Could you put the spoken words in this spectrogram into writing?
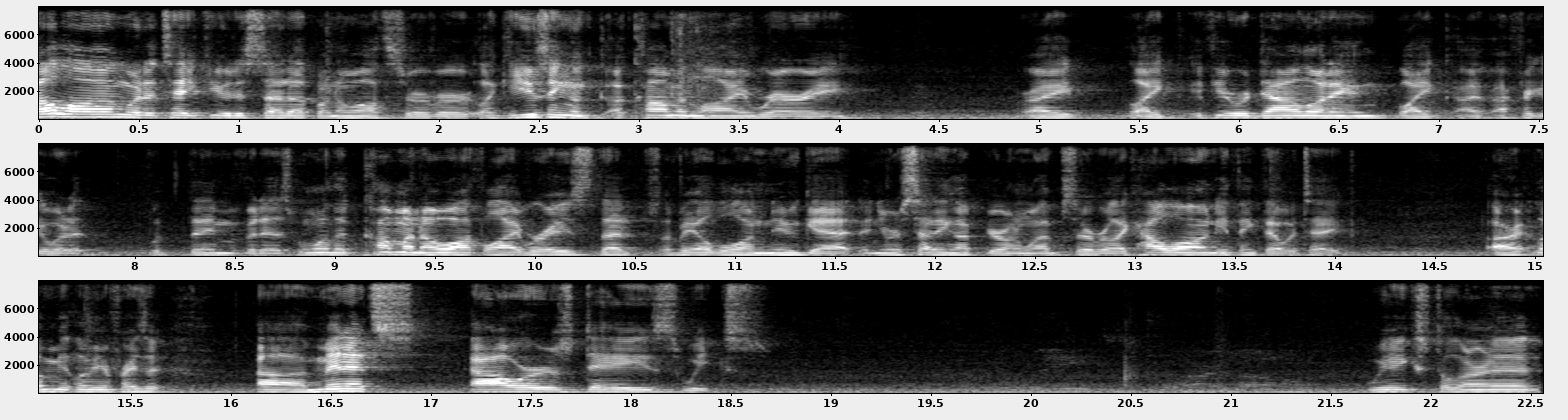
How long would it take you to set up an OAuth server, like using a, a common library? right? Like if you were downloading, like I, I forget what it what the name of it is, but one of the common OAuth libraries that's available on NuGet, and you were setting up your own web server, like how long do you think that would take? All right, let me let me rephrase it: uh, minutes, hours, days, weeks. Weeks to learn it.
